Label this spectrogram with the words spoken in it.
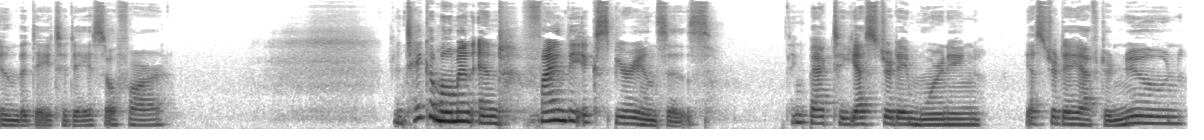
in the day to day so far. And take a moment and find the experiences. Think back to yesterday morning, yesterday afternoon,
